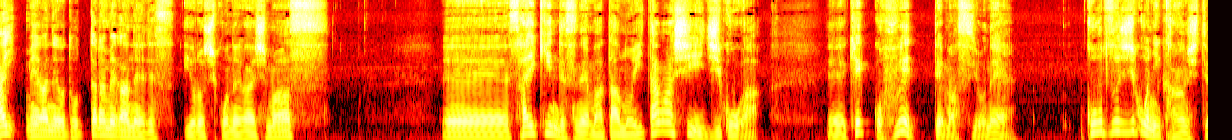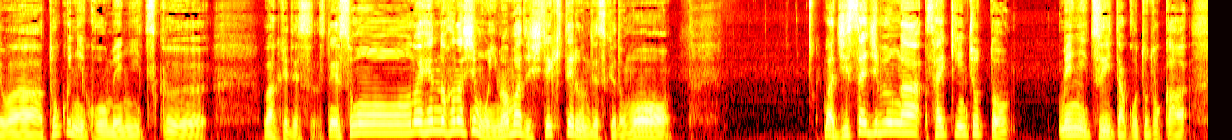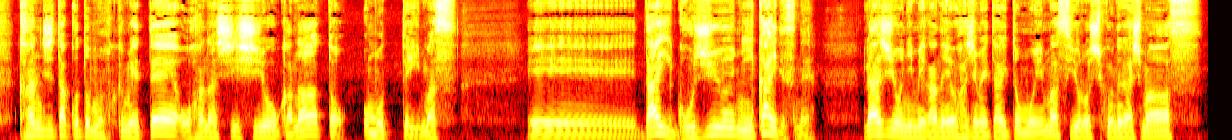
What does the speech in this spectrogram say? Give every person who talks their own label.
Speaker 1: はい。メガネを取ったらメガネです。よろしくお願いします。えー、最近ですね、またあの、痛ましい事故が、えー結構増えてますよね。交通事故に関しては、特にこう目につくわけです。で、その辺の話も今までしてきてるんですけども、まあ実際自分が最近ちょっと目についたこととか感じたことも含めてお話ししようかなと思っています。えー、第52回ですね。ラジオにメガネを始めたいと思います。よろしくお願いします。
